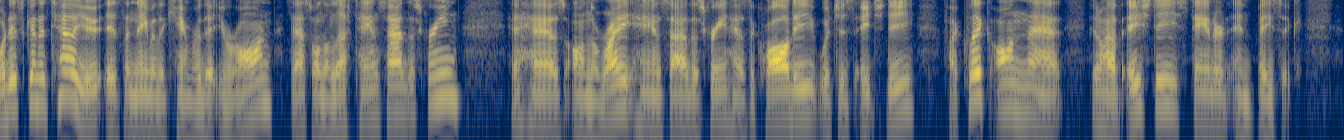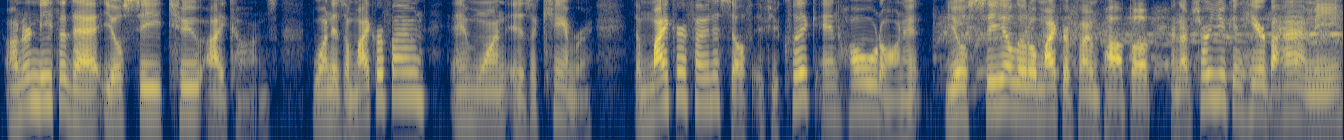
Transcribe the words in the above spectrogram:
What it's going to tell you is the name of the camera that you're on. That's on the left hand side of the screen. It has on the right hand side of the screen has the quality, which is HD. If I click on that, it'll have HD, standard, and basic. Underneath of that, you'll see two icons. One is a microphone and one is a camera. The microphone itself, if you click and hold on it, you'll see a little microphone pop up. And I'm sure you can hear behind me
